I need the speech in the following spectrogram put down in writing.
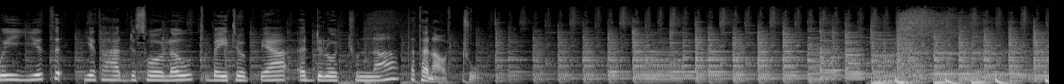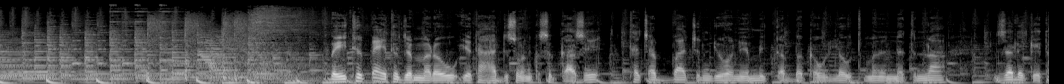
ውይይት የተሃድሶ ለውጥ በኢትዮጵያ እድሎቹና ፈተናዎቹ። በኢትዮጵያ የተጀመረው የተሃድሶ እንቅስቃሴ ተጨባጭ እንዲሆን የሚጠበቀውን ለውጥ ምንነትና ዘለቄታ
